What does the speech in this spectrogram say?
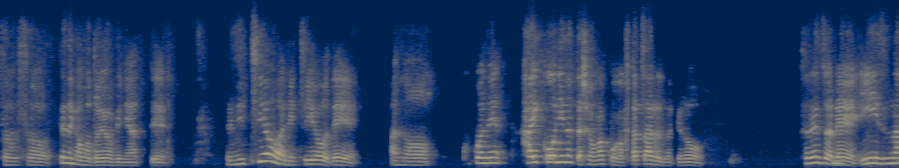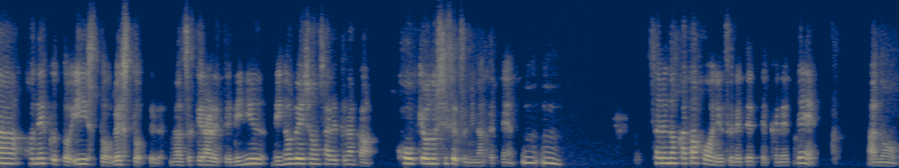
そうそう。っていうのがもう土曜日にあってで日曜は日曜であのここね廃校になった小学校が2つあるんだけどそれぞれ飯綱コネクトイーストウェストって名付けられてリニューリノベーションされてなんか公共の施設になってて。うんうん。それの片方に連れてってくれてあの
